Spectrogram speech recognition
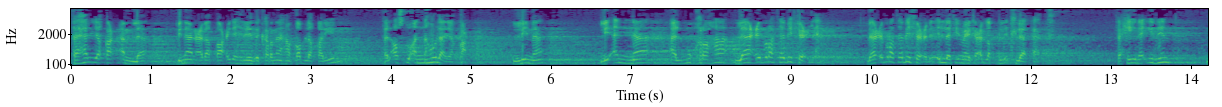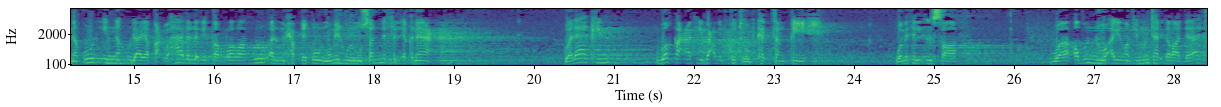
فهل يقع أم لا؟ بناء على قاعدة اللي ذكرناها قبل قليل فالأصل أنه لا يقع. لما؟ لأن المكره لا عبرة بفعله لا عبرة بفعله إلا فيما يتعلق بالإتلافات فحينئذ نقول إنه لا يقع وهذا الذي قرره المحققون ومنهم المصنف في الإقناع. ولكن وقع في بعض الكتب كالتنقيح ومثل الإنصاف وأظنه أيضا في منتهى الإرادات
